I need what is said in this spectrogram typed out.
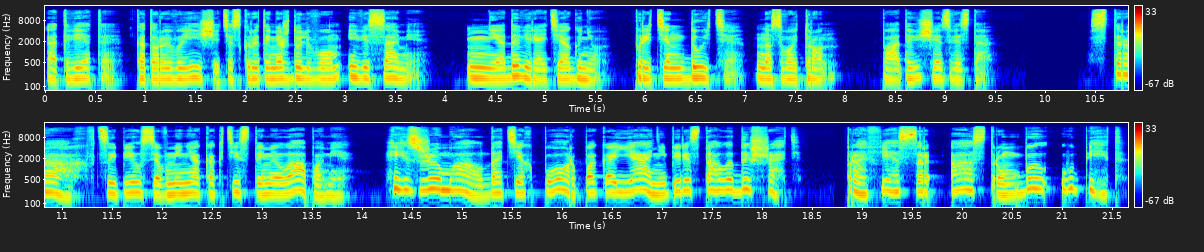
Ответы, которые вы ищете, скрыты между львом и весами. Не доверяйте огню. Претендуйте на свой трон. Падающая звезда. Страх вцепился в меня когтистыми лапами и сжимал до тех пор, пока я не перестала дышать. Профессор Аструм был убит.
